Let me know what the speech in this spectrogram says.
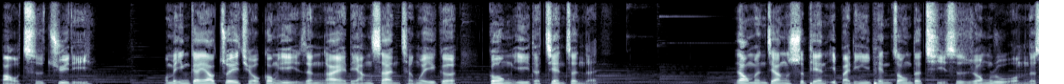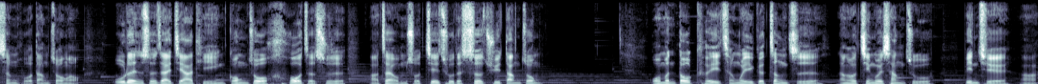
保持距离。我们应该要追求公义、仁爱、良善，成为一个公义的见证人。让我们将诗篇一百零一篇中的启示融入我们的生活当中哦。无论是在家庭、工作，或者是啊，在我们所接触的社区当中，我们都可以成为一个正直，然后敬畏上主。并且啊，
